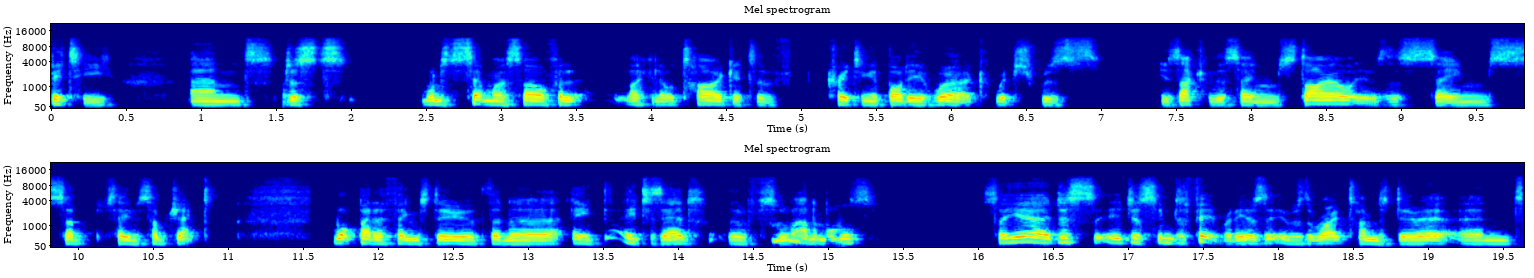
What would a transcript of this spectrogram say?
bitty. And just wanted to set myself a, like a little target of creating a body of work which was exactly the same style. It was the same sub same subject. What better thing to do than a A, a to Z of sort of mm. animals? So yeah, it just it just seemed to fit really. It was it was the right time to do it, and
